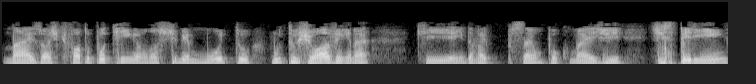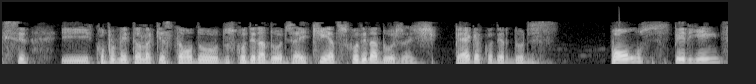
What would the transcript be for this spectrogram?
mas eu acho que falta um pouquinho, o nosso time é muito, muito jovem, né? que ainda vai precisar um pouco mais de, de experiência e complementando a questão do, dos coordenadores. Aí 500 coordenadores, né? a gente pega coordenadores bons, experientes,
